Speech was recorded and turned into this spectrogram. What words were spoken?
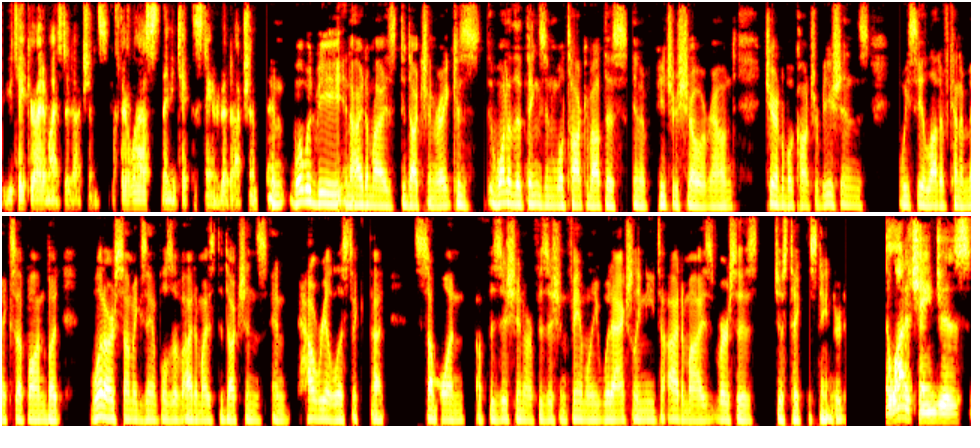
you take your itemized deductions. If they're less, then you take the standard deduction. And what would be an itemized deduction, right? Because one of the things, and we'll talk about this in a future show around charitable contributions, we see a lot of kind of mix up on, but what are some examples of itemized deductions and how realistic that someone, a physician or a physician family, would actually need to itemize versus just take the standard? A lot of changes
